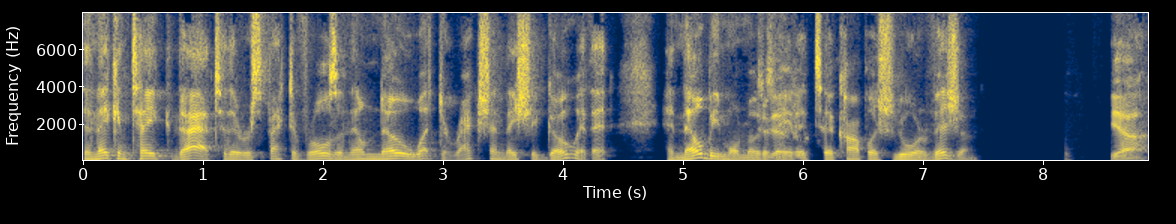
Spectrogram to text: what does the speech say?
then they can take that to their respective roles and they'll know what direction they should go with it. And they'll be more motivated exactly. to accomplish your vision. Yeah.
